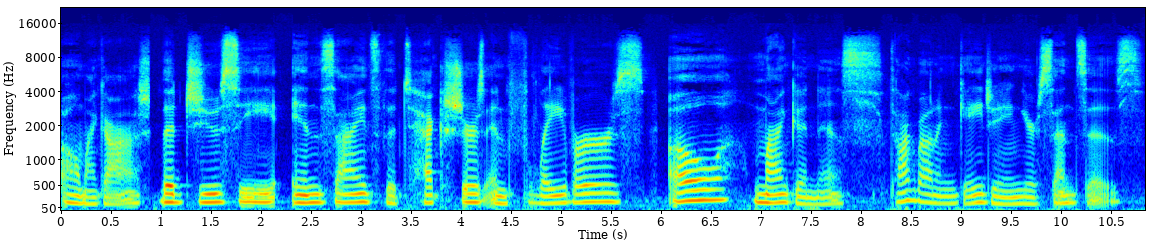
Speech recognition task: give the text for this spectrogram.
Oh my gosh. The juicy insides, the textures and flavors. Oh my goodness. Talk about engaging your senses.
